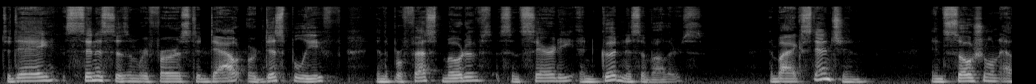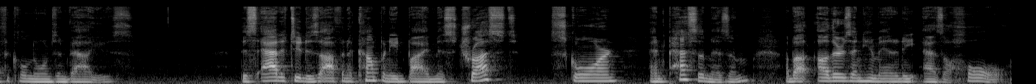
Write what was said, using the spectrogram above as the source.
Today, cynicism refers to doubt or disbelief in the professed motives, sincerity, and goodness of others, and by extension, in social and ethical norms and values. This attitude is often accompanied by mistrust, scorn, and pessimism about others and humanity as a whole.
